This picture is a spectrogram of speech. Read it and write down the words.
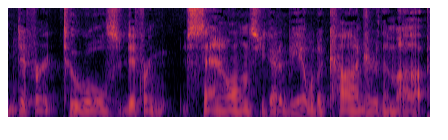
different tools, different sounds. You got to be able to conjure them up.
